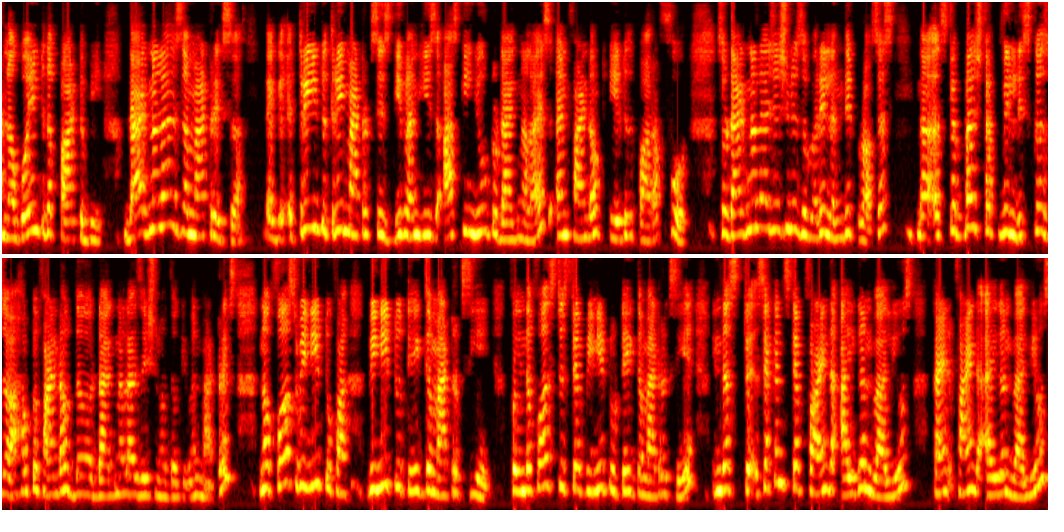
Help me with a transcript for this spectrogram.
Now going to the part B, diagonalize the matrix. A 3 into 3 matrix is given, he is asking you to diagonalize and find out a to the power of 4. So, diagonalization is a very lengthy process. Uh, step by step, we'll discuss uh, how to find out the diagonalization of the given matrix. Now, first we need to find, we need to take the matrix A. So, in the first step, we need to take the matrix A. In the st second step, find the eigenvalues find, find eigenvalues.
